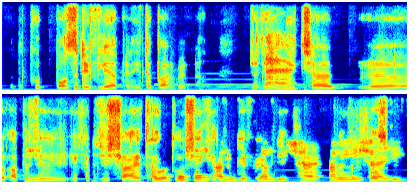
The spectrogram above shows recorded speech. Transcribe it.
মানে খুব পজিটিভলি আপনি নিতে পারবেন না যদি হ্যাঁ। ইচ্ছার আপনি। যদি এখানে সায় থাকতো আমি দেখলাম যে আমি ভেতরে positive। শারীরিক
